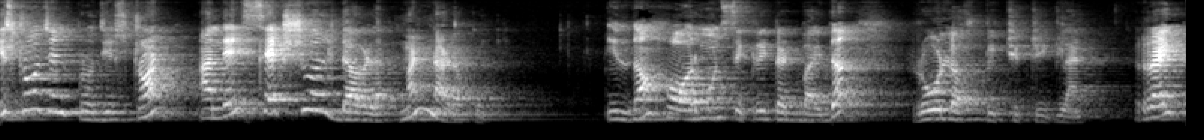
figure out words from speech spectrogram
estrogen progesterone and then sexual development நடக்கும். இதுதான் hormone secreted by the ரோல் ஆஃப் பிட்யூட்டரி gland ரைட்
